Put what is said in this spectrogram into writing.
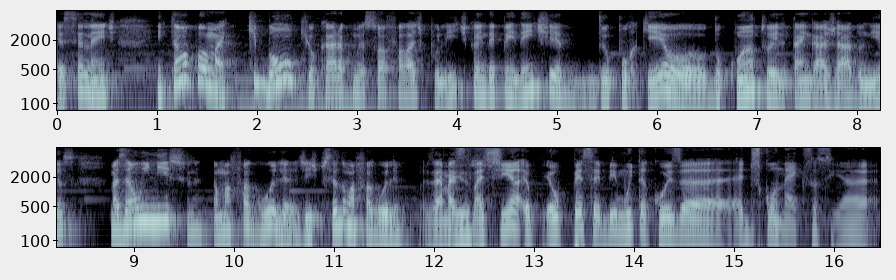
excelente. Então, pô, mas que bom que o cara começou a falar de política, independente do porquê ou do quanto ele tá engajado nisso. Mas é um início, né? É uma fagulha. A gente precisa de uma fagulha. Pois é, mas, Isso. mas tinha. Eu, eu percebi muita coisa é, desconexa, assim. É,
